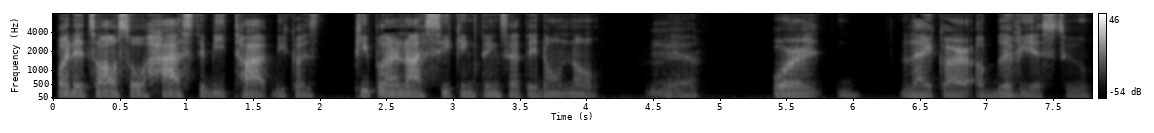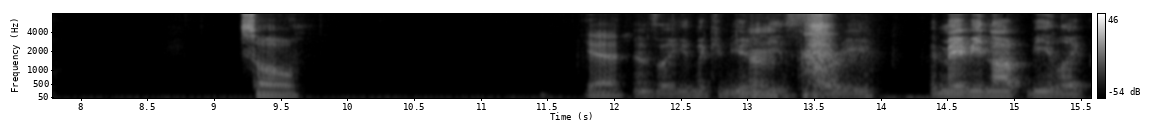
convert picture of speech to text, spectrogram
but it's also has to be taught because people are not seeking things that they don't know Yeah. or like are oblivious to. So yeah. And it's like in the communities it's already it maybe not be like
